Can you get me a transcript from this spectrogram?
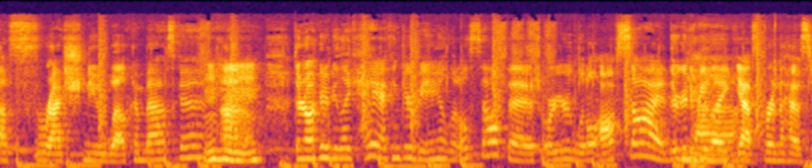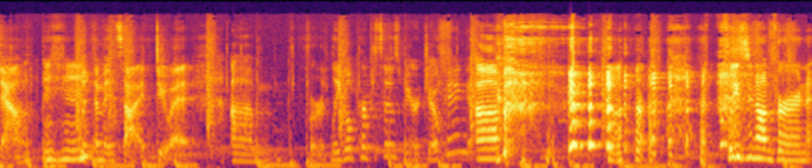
a fresh new welcome basket. Um, they're not going to be like, hey, I think you're being a little selfish or you're a little offside. They're going to be like, yes, burn the house down with them inside. Do it. Um, for legal purposes, we are joking. Um, Please do not burn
